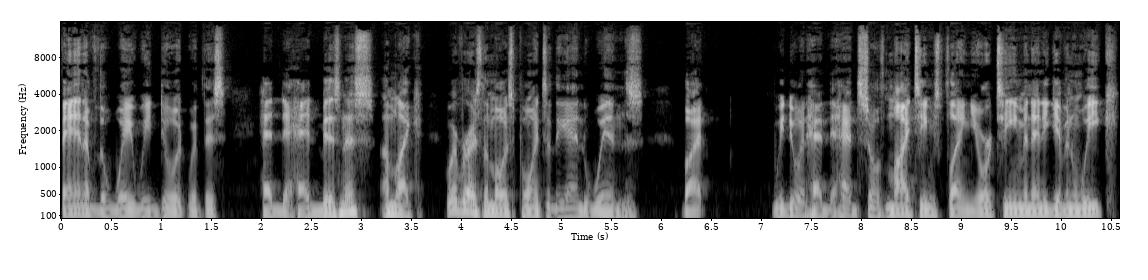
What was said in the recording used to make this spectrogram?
fan of the way we do it with this head to head business. I'm like, whoever has the most points at the end wins, but we do it head to head. So if my team's playing your team in any given week,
